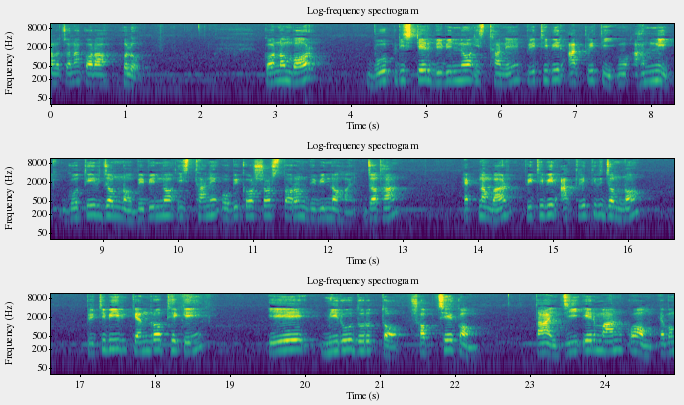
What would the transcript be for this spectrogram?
আলোচনা করা হলো। ক নম্বর, ভূপৃষ্ঠের বিভিন্ন স্থানে পৃথিবীর আকৃতি ও আহ্নিক গতির জন্য বিভিন্ন স্থানে অভিকর্ষ স্তরণ বিভিন্ন হয়, যথা এক নম্বর, পৃথিবীর আকৃতির জন্য পৃথিবীর কেন্দ্র থেকে এ মেরু দূরত্ব সবচেয়ে কম। তাই জি এর মান কম এবং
